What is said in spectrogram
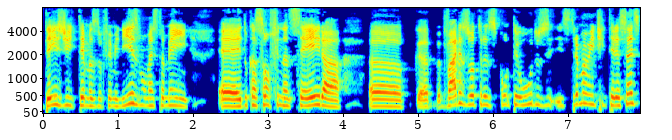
desde temas do feminismo, mas também é, educação financeira, uh, vários outros conteúdos extremamente interessantes,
